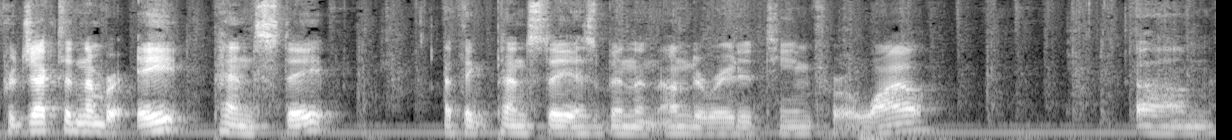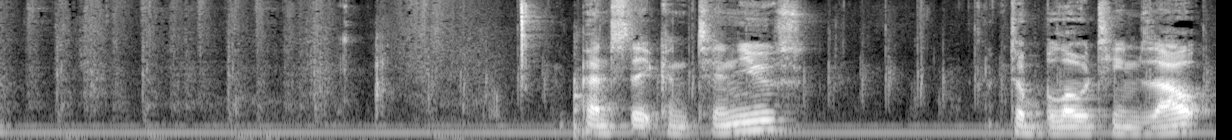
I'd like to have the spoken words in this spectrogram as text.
Projected number eight, Penn State. I think Penn State has been an underrated team for a while. Um, Penn State continues to blow teams out,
